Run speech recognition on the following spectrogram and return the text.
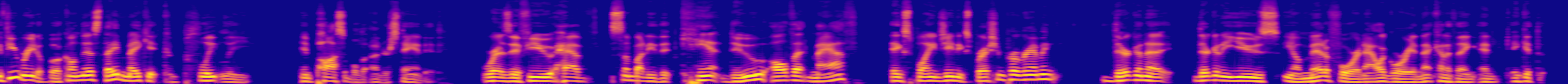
If you read a book on this, they make it completely impossible to understand it. Whereas if you have somebody that can't do all that math explain gene expression programming, they're gonna they're gonna use you know metaphor and allegory and that kind of thing and, and get the,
